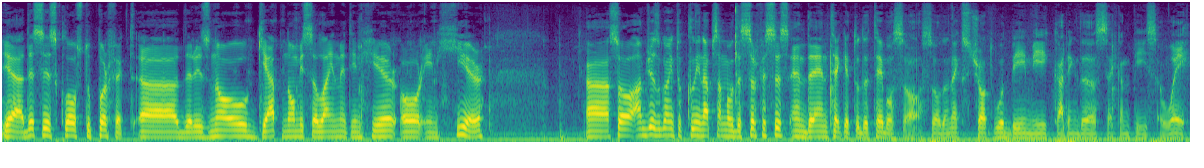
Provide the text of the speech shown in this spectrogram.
Yeah, this is close to perfect. Uh, there is no gap, no misalignment in here or in here. Uh, so I'm just going to clean up some of the surfaces and then take it to the table saw. So the next shot would be me cutting the second piece away.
